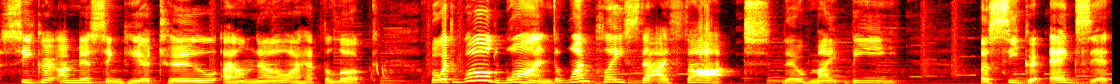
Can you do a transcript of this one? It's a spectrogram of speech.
secret I'm missing here too. I don't know. I have to look. But with World 1, the one place that I thought there might be a secret exit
